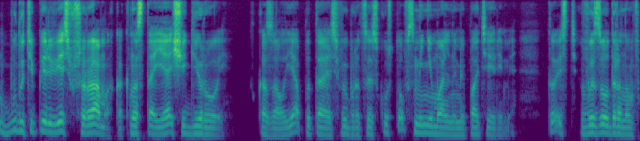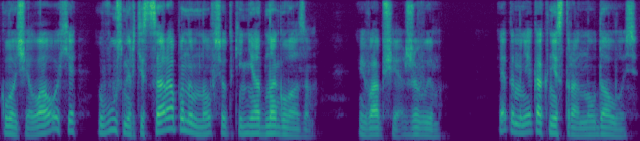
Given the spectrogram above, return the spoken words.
буду теперь весь в шрамах, как настоящий герой», — сказал я, пытаясь выбраться из кустов с минимальными потерями, то есть в изодранном в клочья лаохе в усмерти сцарапанным, но все-таки не одноглазым. И вообще живым. Это мне, как ни странно, удалось.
